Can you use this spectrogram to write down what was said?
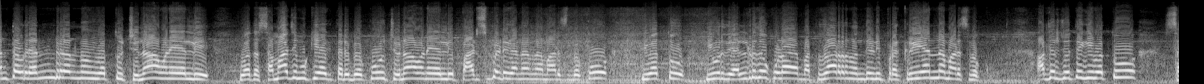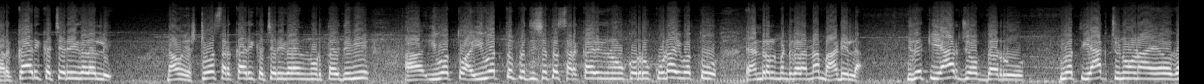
ಅಂಥವ್ರೆಲ್ಲರನ್ನು ಇವತ್ತು ಚುನಾವಣೆಯಲ್ಲಿ ಇವತ್ತು ಸಮಾಜಮುಖಿಯಾಗಿ ತರಬೇಕು, ಚುನಾವಣೆಯಲ್ಲಿ ಪಾರ್ಟಿಸಿಪೇಟ್ಗಳನ್ನು ಮಾಡಿಸ್ಬೇಕು, ಇವತ್ತು ಇವ್ರದ್ದು ಎಲ್ಲರದ್ದು ಕೂಡ ಮತದಾರರ ನೋಂದಣಿ ಪ್ರಕ್ರಿಯೆಯನ್ನು ಮಾಡಿಸ್ಬೇಕು. ಅದ್ರ ಜೊತೆಗೆ ಇವತ್ತು ಸರ್ಕಾರಿ ಕಚೇರಿಗಳಲ್ಲಿ ನಾವು ಎಷ್ಟೋ ಸರ್ಕಾರಿ ಕಚೇರಿಗಳನ್ನು ನೋಡ್ತಾ ಇದ್ದೀವಿ. ಇವತ್ತು ಐವತ್ತು ಪ್ರತಿಶತ ಸರ್ಕಾರಿ ನೌಕರರು ಕೂಡ ಇವತ್ತು ಎನ್ರೋಲ್ಮೆಂಟ್ಗಳನ್ನು ಮಾಡಿಲ್ಲ. ಇದಕ್ಕೆ ಯಾರು ಜವಾಬ್ದಾರರು? ಇವತ್ತು ಯಾಕೆ ಚುನಾವಣಾ ಆಯೋಗ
